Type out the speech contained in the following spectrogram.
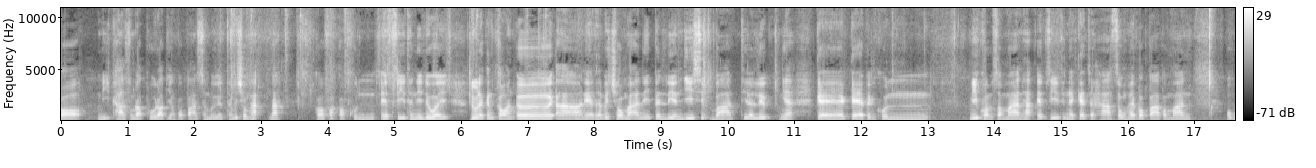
ก็มีค่าสำหรับผู้รับอย่างประปาเสมอท่านผู้ชมฮะนะก็ฝากขอบคุณ FC ท่านนี้ด้วย ดูอะไรกันก่อนเอออ่าเนี่ยท่านผู้ชมฮะอันนี้เป็นเหรียญ20 บาทที่ระลึกเนี่ยแกแกเป็นคนมีความสามารถฮะ FC ท่านเนี้ยแกจะหาส่งให้ประปาประมาณ โอ้โห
